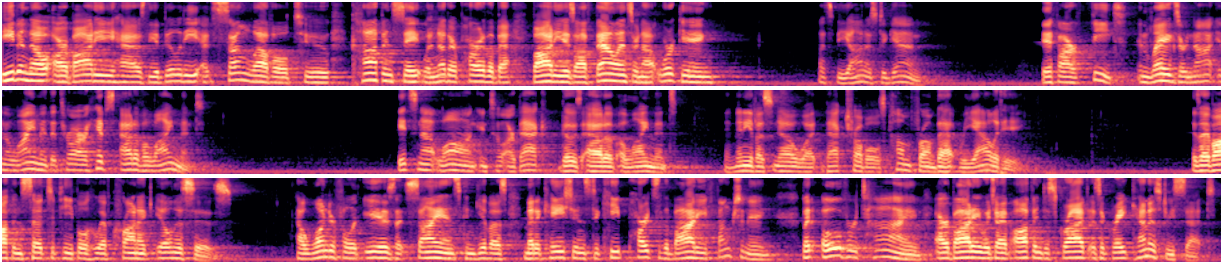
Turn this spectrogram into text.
Even though our body has the ability at some level to compensate when another part of the ba- body is off balance or not working, let's be honest again. If our feet and legs are not in alignment, that throw our hips out of alignment, it's not long until our back goes out of alignment. And many of us know what back troubles come from that reality. As I've often said to people who have chronic illnesses, how wonderful it is that science can give us medications to keep parts of the body functioning. But over time, our body, which I have often described as a great chemistry set,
